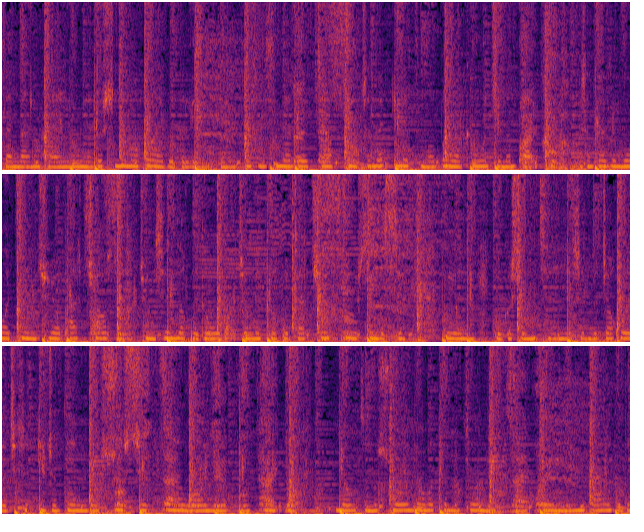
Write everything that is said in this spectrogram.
不像其他男孩，永远都是那么坏，我的脸红，担心心跳的加速，真的应该怎么办？我看我只能摆酷。我想戴着墨镜，却又怕超速。就你现在回头，我保证立刻回家吃素，信不信？不由你，有个神奇眼神的交汇，这是一种电流。说实在，我也不太懂，要怎么说，要我怎么做，你才会明白我的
